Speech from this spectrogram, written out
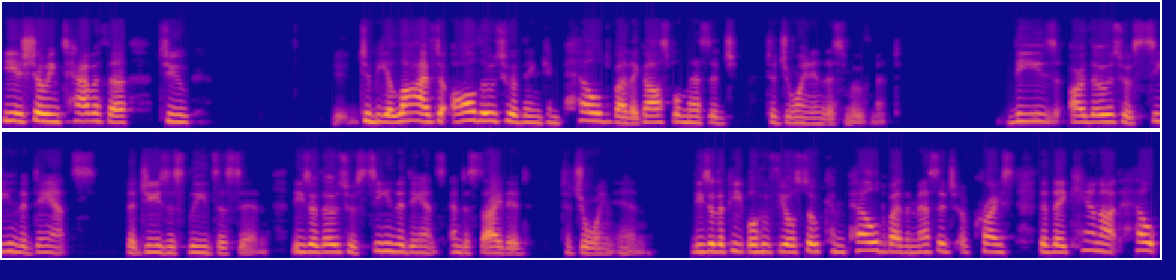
he is showing Tabitha to to be alive to all those who have been compelled by the gospel message to join in this movement. These are those who have seen the dance that Jesus leads us in. These are those who have seen the dance and decided to join in. These are the people who feel so compelled by the message of Christ that they cannot help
